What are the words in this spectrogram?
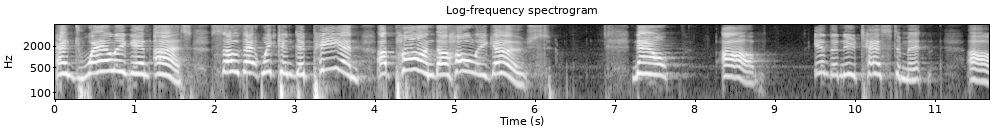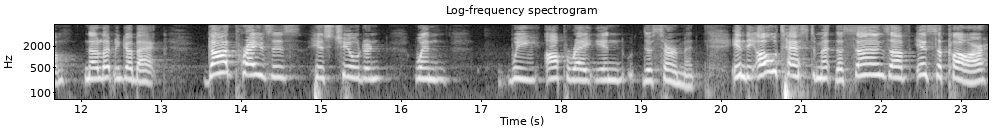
and dwelling in us so that we can depend upon the Holy Ghost. Now, uh, in the New Testament, um, no, let me go back. God praises his children when we operate in discernment. In the Old Testament, the sons of Issachar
